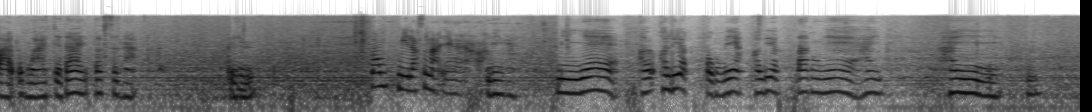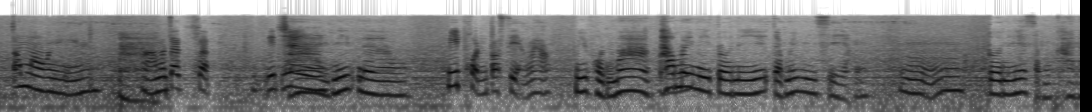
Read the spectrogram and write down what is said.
ปาดออกมาจะได้ลักษณะ เป็นต้องมีลักษณะยังไงคะนี่ไงมีแย่เขาเขาเรียกตรงเนี้ยเขาเรียกตั้งแย่ให้ให้ต้องมองอย่างนี้อ่ามันจะแบบนิดนึใช่งนิดนึงมีผลต่อเสียงไหมคะ มีผลมาก ถ้าไม่มีตัวนี้จะไม่มีเสียงอืมตัวนี้สำคัญ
